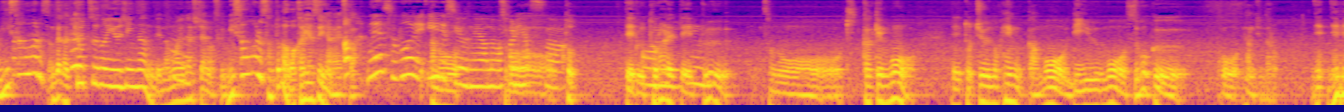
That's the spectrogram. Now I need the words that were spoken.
ミサワールさんだから共通の友人なんで名前出しちゃいますけど、ミサワールさんとかは分かりやすいじゃないですか。あねすごいいいですよね。あのわかりやすそさの撮ってる撮られている、うそのきっかけもで途中の変化も理由もすごくこうなんて言うんだろう、ね、年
